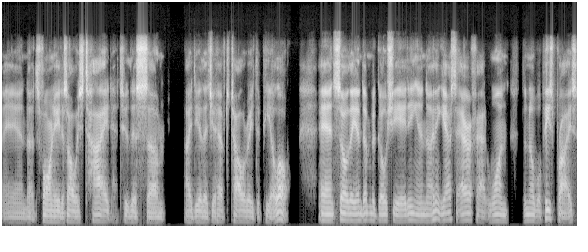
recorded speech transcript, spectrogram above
and uh, foreign aid is always tied to this um, idea that you have to tolerate the PLO. And so they end up negotiating. And I think Yasser Arafat won the Nobel Peace Prize,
